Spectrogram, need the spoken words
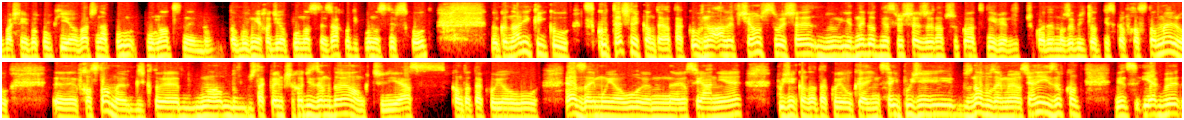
właśnie wokół Kijowa, czy na pół, północny, bo to głównie chodzi o północny zachód i północny wschód, dokonali kilku skutecznych kontrataków, no ale wciąż słyszę, jednego dnia słyszę, że na przykład, nie wiem, przykładem może być lotnisko w Hostomelu, e, w Hostomel, które, no, że tak powiem, przychodzi z rąk do rąk, czyli raz kontratakują, raz zajmują Rosjanie, później kontratakują Ukraińcy i później znowu zajmują Rosjanie i znów więc jakby e,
